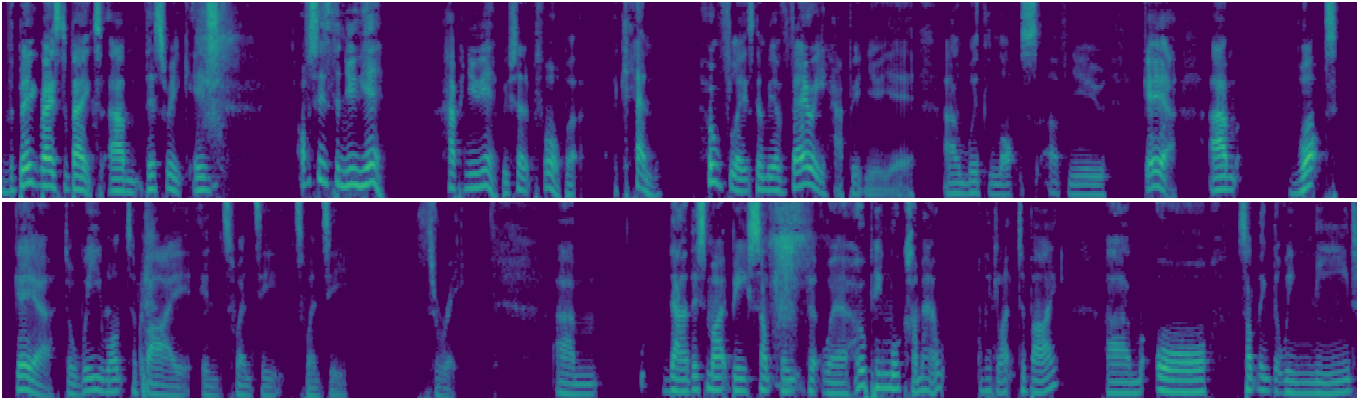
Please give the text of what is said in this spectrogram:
the big bass debate um, this week is obviously it's the new year. Happy New Year. We've said it before, but again, hopefully it's going to be a very happy New Year um, with lots of new gear. Um, what gear do we want to buy in 2023? Um, now, this might be something that we're hoping will come out and we'd like to buy, um, or something that we need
